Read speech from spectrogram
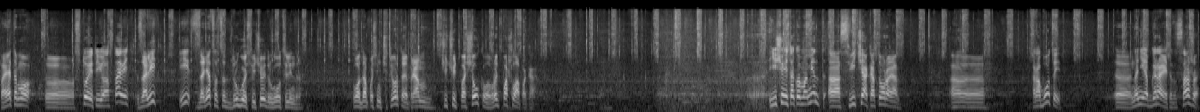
поэтому э, стоит ее оставить, залить и заняться другой свечой другого цилиндра. Вот, допустим, четвертая прям чуть-чуть пощелкала, вроде пошла пока. Еще есть такой момент, а, свеча, которая э, работает, э, на ней обгорает эта сажа,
